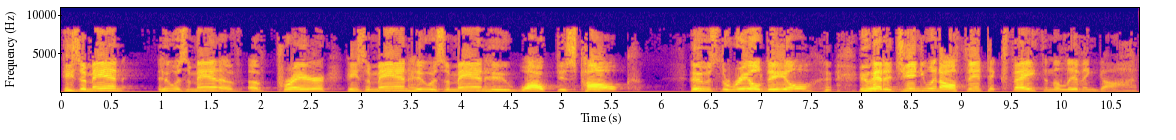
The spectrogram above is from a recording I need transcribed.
He's a man who was a man of, of prayer. He's a man who was a man who walked his talk, who was the real deal, who had a genuine, authentic faith in the living God.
